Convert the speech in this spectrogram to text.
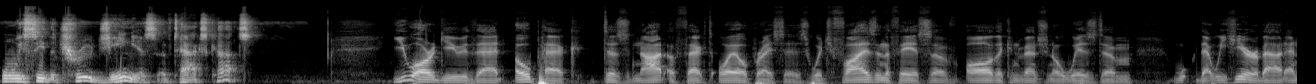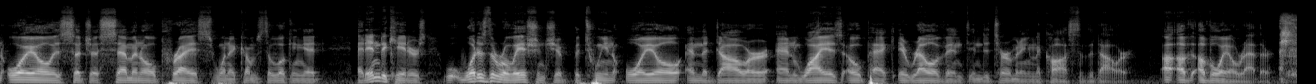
will we see the true genius of tax cuts. You argue that OPEC does not affect oil prices, which flies in the face of all the conventional wisdom that we hear about, and oil is such a seminal price when it comes to looking at at indicators, what is the relationship between oil and the dollar, and why is OPEC irrelevant in determining the cost of the dollar? Uh, of, of oil, rather.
